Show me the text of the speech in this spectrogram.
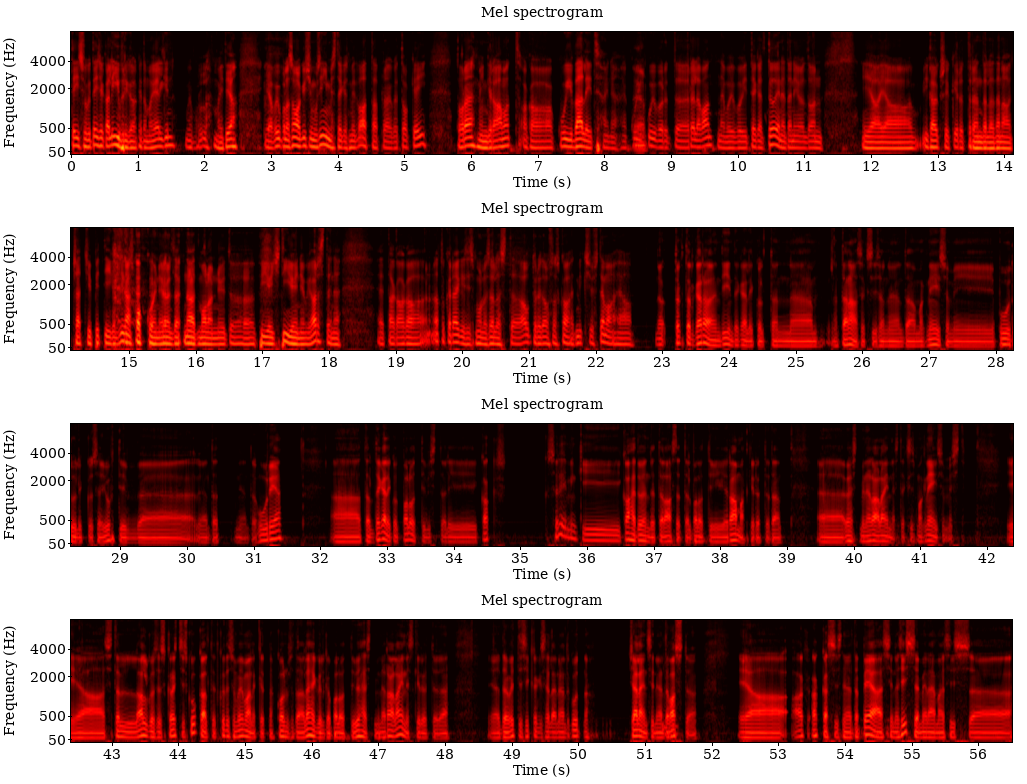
teistsuguse, teise kaliibriga, keda ma jälgin, võib-olla, ma ei tea. ja võib-olla sama küsimus inimeste, kes meid vaatab praegu, et okei okay,, tore, mingi raamat, aga kui valid, onju, kui, kuivõrd äh, relevantne või, või tegelikult tõene ta nii-öelda on. ja, ja igaüks võib kirjutada endale täna chat GPT-ga mis iganes kokku, onju, öelda, et näed, ma olen nüüd PhD, onju, või arst, onju. et aga, aga natuke räägi siis mulle sellest autori taustast ka, et miks just tema ja no doktor Dean tegelikult on äh, tänaseks siis on nii-öelda magneesiumi puudulikkuse juhtiv äh, nii-öelda, nii-öelda uurija äh,. tal tegelikult paluti vist oli kaks, kas see oli mingi kahe tuhandetel aastatel paluti raamat kirjutada äh, ühest mineraalainest ehk siis magneesiumist ja siis tal alguses kratsis kukalt, et kuidas on võimalik, et noh, kolmsada lehekülge paluti ühest mineraalainest kirjutada ja ta võttis ikkagi selle nii-öelda noh, challenge'i nii-öelda mhm. vastu ja hakkas siis nii-öelda peas sinna sisse minema, siis äh,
